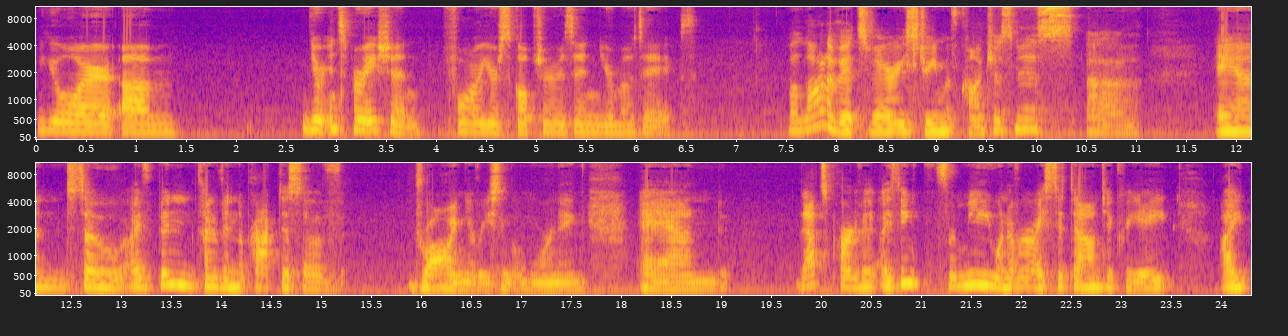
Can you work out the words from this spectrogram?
your um, your inspiration for your sculptures and your mosaics? A lot of it's very stream of consciousness. Uh, and so I've been kind of in the practice of drawing every single morning. And that's part of it. I think for me, whenever I sit down to create, I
